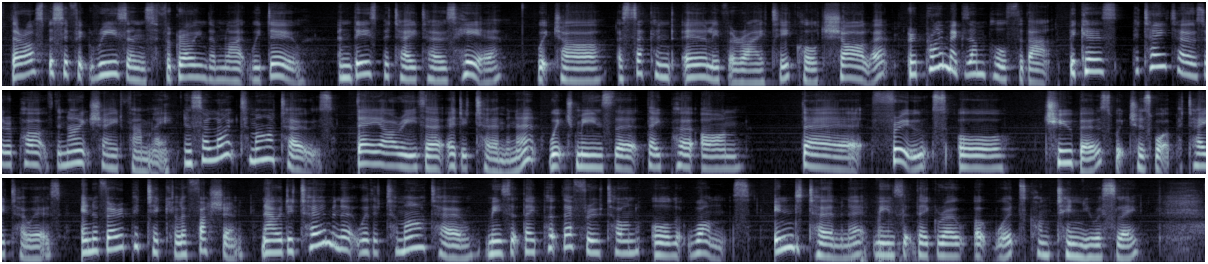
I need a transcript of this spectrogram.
there are specific reasons for growing them like we do, and these potatoes here, which are a second early variety called Charlotte, are a prime example for that because potatoes are a part of the nightshade family, and so like tomatoes, they are either a determinate, which means that they put on their fruits or tubers, which is what a potato is, in a very particular fashion. Now, a determinate with a tomato means that they put their fruit on all at once. Indeterminate means that they grow upwards continuously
